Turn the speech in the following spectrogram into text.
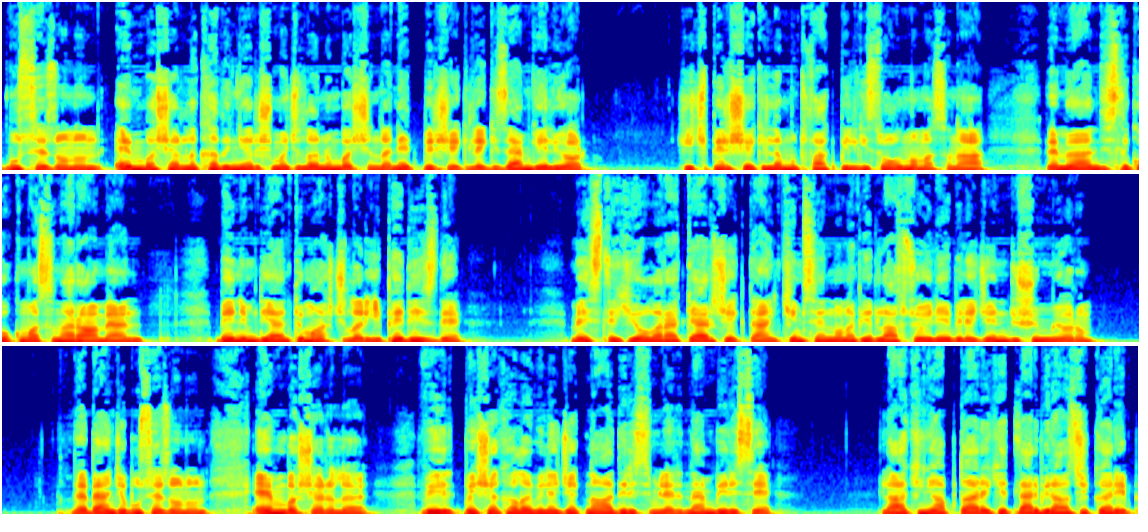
bu sezonun en başarılı kadın yarışmacılarının başında net bir şekilde Gizem geliyor. Hiçbir şekilde mutfak bilgisi olmamasına ve mühendislik okumasına rağmen benim diyen tüm aşçıları ipe dizdi. Mesleki olarak gerçekten kimsenin ona bir laf söyleyebileceğini düşünmüyorum. Ve bence bu sezonun en başarılı ve ilk beşe kalabilecek nadir isimlerinden birisi. Lakin yaptığı hareketler birazcık garip.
